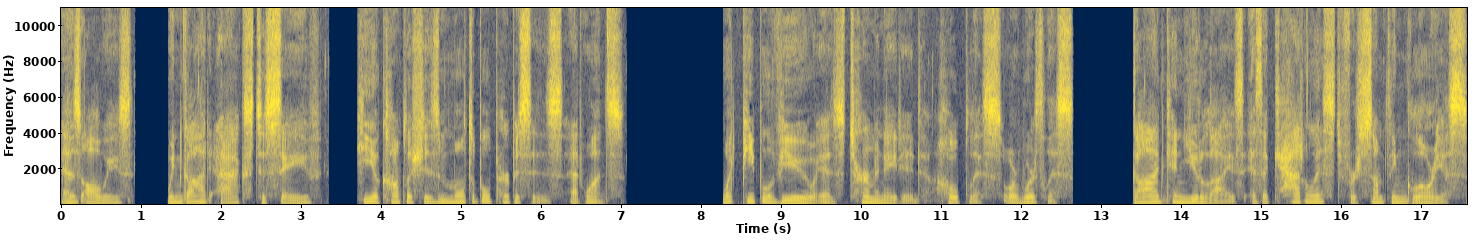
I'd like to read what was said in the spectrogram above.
As always, when God acts to save, he accomplishes multiple purposes at once. What people view as terminated, hopeless, or worthless, God can utilize as a catalyst for something glorious.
